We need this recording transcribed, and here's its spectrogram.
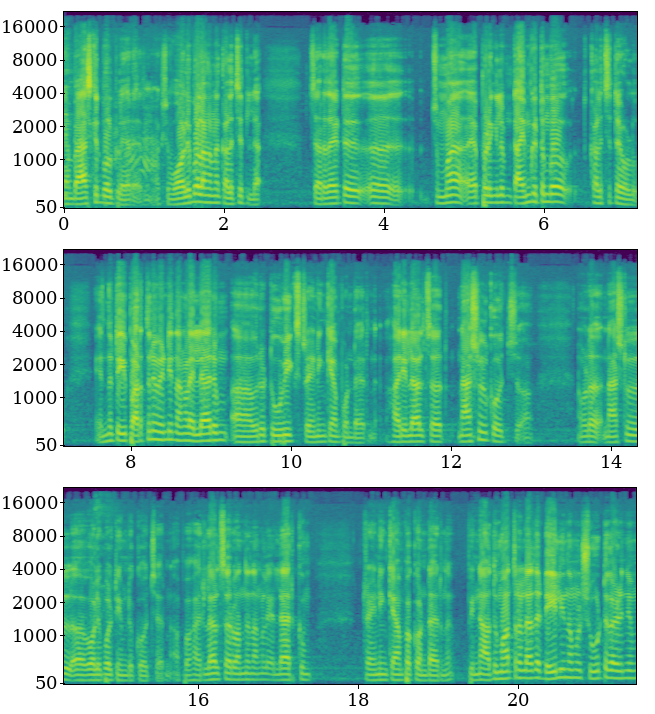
ഞാൻ ബാസ്കറ്റ്ബോൾ പ്ലെയർ ആയിരുന്നു. പക്ഷെ വോളിബോൾ അങ്ങനെ കളിച്ചിട്ടില്ല. ചെറുതായിട്ട് ചുമ്മാ എപ്പോഴെങ്കിലും ടൈം കിട്ടുമ്പോൾ കളിച്ചിട്ടേ ഉള്ളൂ. എന്നിട്ട് ഈ പടത്തിന് വേണ്ടി ഞങ്ങൾ എല്ലാവരും ഒരു ടു വീക്സ് ട്രെയിനിങ് ക്യാമ്പ് ഉണ്ടായിരുന്നു. ഹരിലാൽ സർ നാഷണൽ കോച്ച് നമ്മുടെ നാഷണൽ വോളിബോൾ ടീമിന്റെ കോച്ചായിരുന്നു അപ്പോൾ ഹരിലാൽ സാർ വന്ന് ഞങ്ങൾ എല്ലാവർക്കും ട്രെയിനിങ് ക്യാമ്പൊക്കെ ഉണ്ടായിരുന്നു. പിന്നെ അതുമാത്രമല്ലാതെ ഡെയിലി നമ്മൾ ഷൂട്ട് കഴിഞ്ഞും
